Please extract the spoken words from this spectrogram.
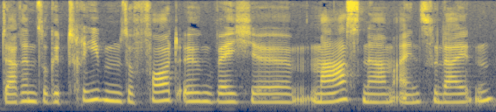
darin so getrieben, sofort irgendwelche Maßnahmen einzuleiten,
